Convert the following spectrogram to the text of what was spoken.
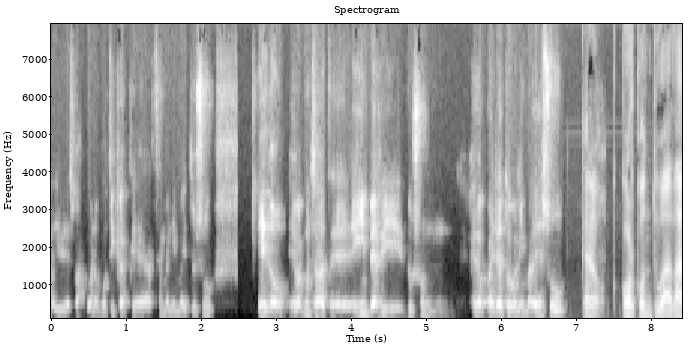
adibidez, ba, bueno, botikak hartzen balin baituzu, edo ebakuntza bat eh, egin berri duzun edo pairatu balin badezu. Claro, hor kontua da,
